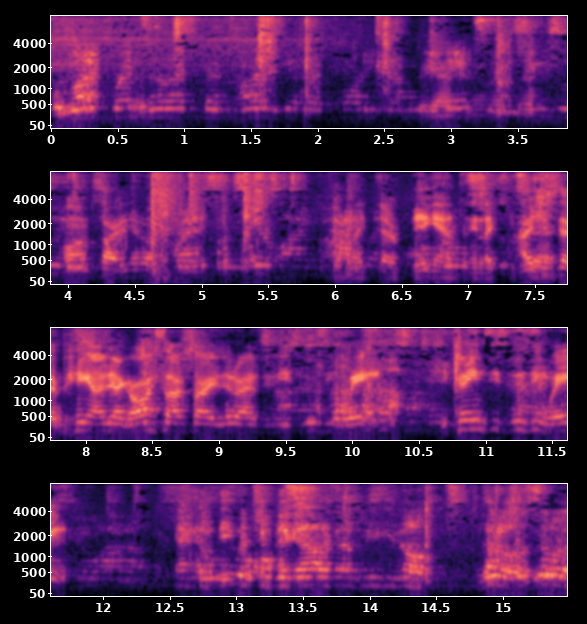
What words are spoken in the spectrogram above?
When my friends and I spend time together at parties on weekends, Oh, I'm sorry, Nino. Oh, like they're big Anthony, like he said. I just said big Anthony. Like, oh, I'm sorry, Nino Anthony. He's losing weight. He claims he's losing weight. Can't compete with you, big Al. I gotta be, you know, little, little.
